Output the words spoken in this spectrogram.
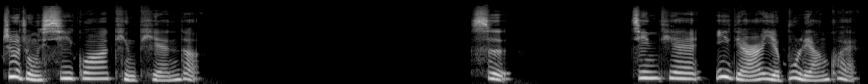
这种西瓜挺甜的。四，今天一点儿也不凉快。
